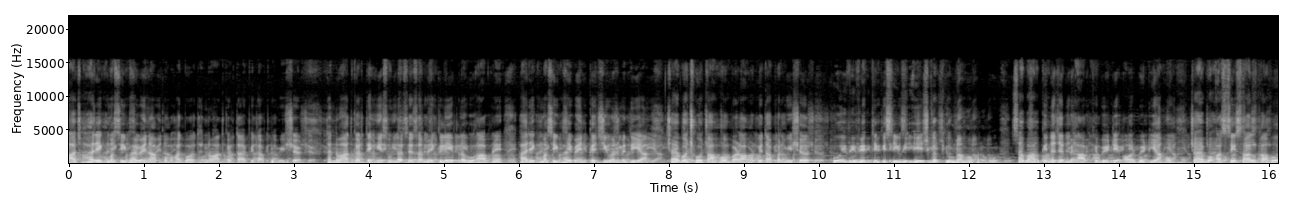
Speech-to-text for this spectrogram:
आज हर एक मसीह भाई बहन आपको बहुत बहुत धन्यवाद करता है, पिता परमेश्वर। धन्यवाद करते हैं सुंदर से समय के लिए। प्रभु, आपने हर एक मसीह भाई बहन के जीवन में दिया। चाहे वो छोटा हो, बड़ा हो, पिता परमेश्वर, कोई भी व्यक्ति किसी भी एज का क्यों ना हो, प्रभु। सब आपकी नज़र में आपके बेटे और बेटियाँ हो। चाहे वो अस्सी साल का हो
